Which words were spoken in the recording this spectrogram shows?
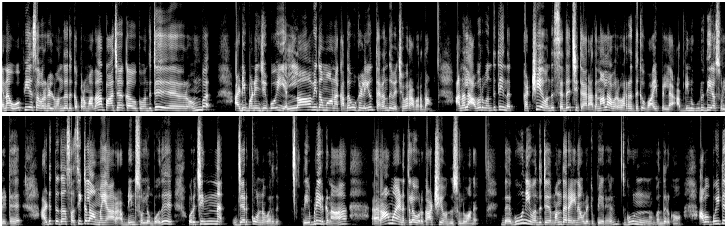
ஏன்னா ஓபிஎஸ் அவர்கள் வந்ததுக்கு அப்புறமா தான் பாஜகவுக்கு வந்துட்டு ரொம்ப அடிபணிஞ்சு போய் எல்லா விதமான கதவுகளையும் திறந்து வச்சவர் அவர் தான் அதனால் அவர் வந்துட்டு இந்த கட்சியை வந்து செதைச்சிட்டார். அதனால் அவர் வர்றதுக்கு வாய்ப்பில்லை அப்படின்னு உறுதியாக சொல்லிட்டு அடுத்ததாக சசிகலா அம்மையார் அப்படின்னு சொல்லும்போது ஒரு சின்ன ஜெர்க்கு ஒன்று வருது. இது எப்படி இருக்குன்னா ராமாயணத்தில் ஒரு காட்சியை வந்து சொல்லுவாங்க. இந்த கூனி வந்துட்டு மந்தரைன்னு அவளுக்கு பேர். கூன் வந்திருக்கும். அவள் போயிட்டு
